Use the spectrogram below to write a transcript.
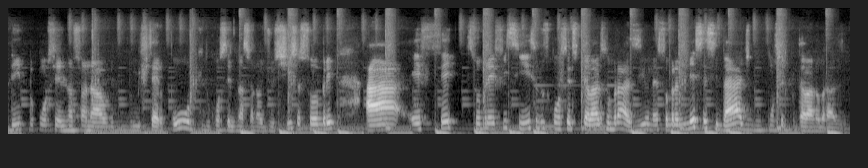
dentro do Conselho Nacional do Ministério Público, do Conselho Nacional de Justiça, sobre a, sobre a eficiência dos conselhos tutelares no Brasil, né? sobre a necessidade do Conselho Tutelar no Brasil.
